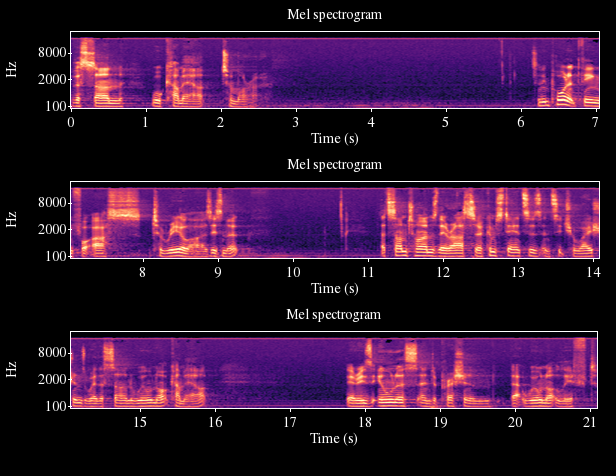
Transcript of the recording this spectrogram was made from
the sun will come out tomorrow. It's an important thing for us to realize, isn't it? That sometimes there are circumstances and situations where the sun will not come out. There is illness and depression that will not lift.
